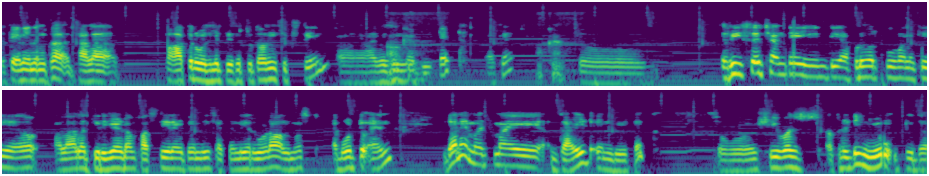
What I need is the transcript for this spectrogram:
ఓకే నేను ఇంకా చాలా పాత రోజులకి తీసే. Two thousand sixteen I was in BTech okay. So research అంటే ఏంటి? అప్పటి వరకు మనకి ఏదో అలా అలా తిరిగేయడం ఫస్ట్ ఇయర్ అయిపోయింది సెకండ్ ఇయర్ కూడా almost about to end then I met my guide in BTech so she was pretty new to the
